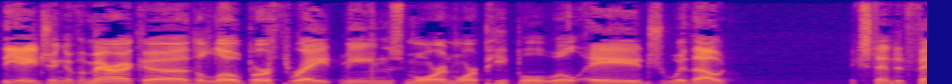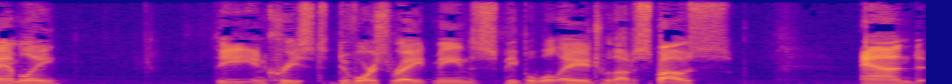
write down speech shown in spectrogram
the aging of America. The low birth rate means more and more people will age without extended family. The increased divorce rate means people will age without a spouse. And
